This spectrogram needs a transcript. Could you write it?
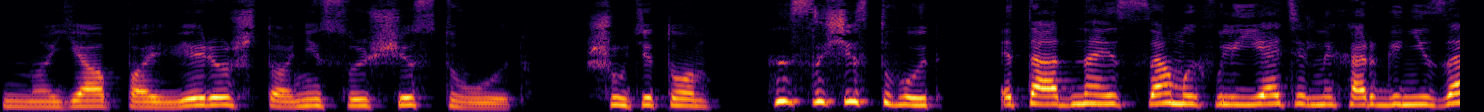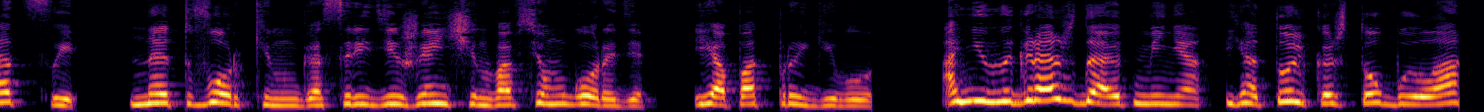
но я поверю, что они существуют, шутит он. Существуют. Это одна из самых влиятельных организаций нетворкинга среди женщин во всем городе. Я подпрыгиваю. Они награждают меня. Я только что была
